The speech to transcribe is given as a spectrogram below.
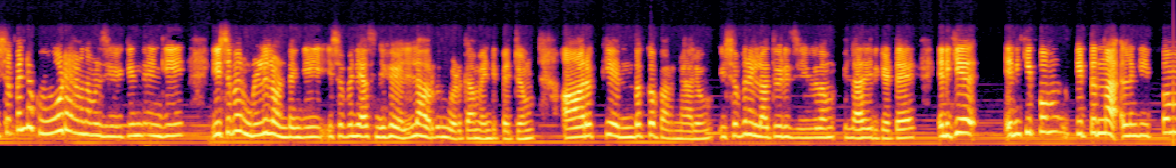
ഈശപ്പന്റെ കൂടെയാണ് നമ്മൾ ജീവിക്കുന്നതെങ്കിൽ ഈശപ്പൻ ഉള്ളിലുണ്ടെങ്കിൽ ഈശപ്പന്റെ ആ സ്നേഹം എല്ലാവർക്കും കൊടുക്കാൻ വേണ്ടി പറ്റും. ആരൊക്കെ എന്തൊക്കെ പറഞ്ഞാലും ഈശപ്പൻ ഇല്ലാത്ത ഒരു ജീവിതം ഇല്ലാതിരിക്കട്ടെ. എനിക്ക് എനിക്കിപ്പം കിട്ടുന്ന അല്ലെങ്കിൽ ഇപ്പം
